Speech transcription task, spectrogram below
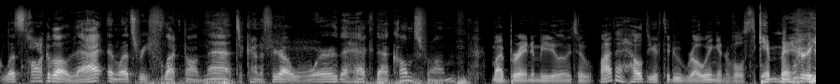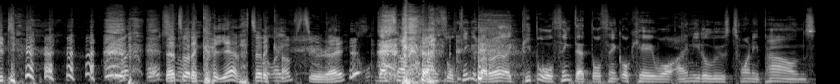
let's talk about that and let's reflect on that to kind of figure out where the heck that comes from. My brain immediately went to, why the hell do you have to do rowing intervals to get married? That's what it, yeah, that's what it like, comes to, right? That's how clients will think about it, right? Like people will think that they'll think, okay, well, I need to lose 20 pounds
